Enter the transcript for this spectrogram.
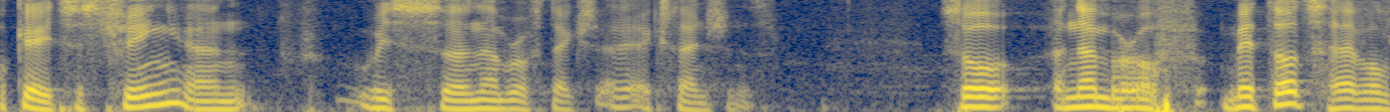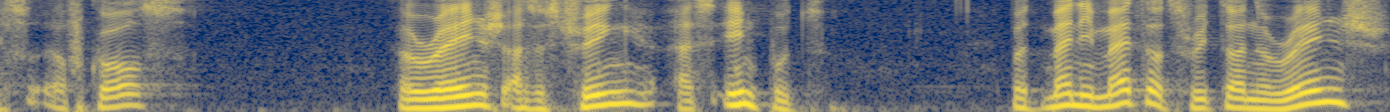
okay, it's a string and with a number of uh, extensions. So a number of methods have, of course, a range as a string as input. But many methods return a range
